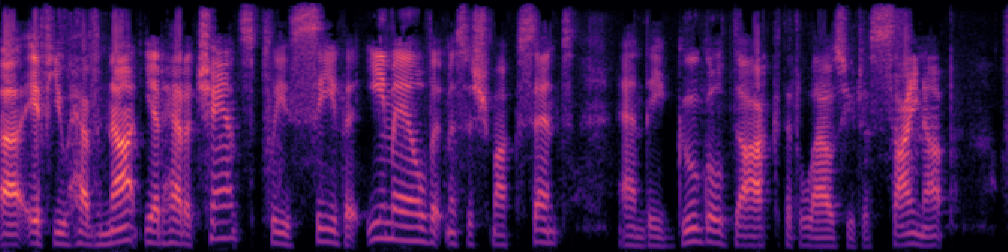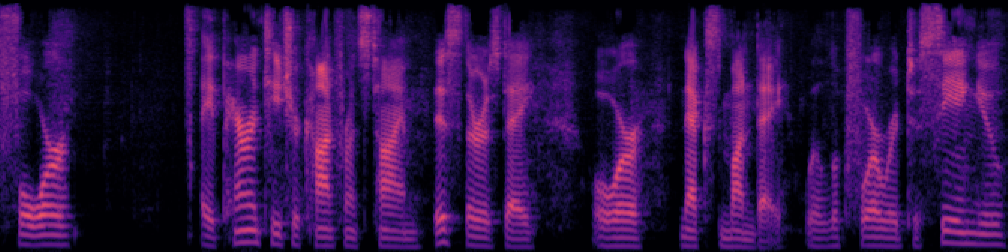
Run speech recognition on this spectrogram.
uh, if you have not yet had a chance, please see the email that Mrs. Schmuck sent and the Google Doc that allows you to sign up for a parent teacher conference time this Thursday or next Monday. We'll look forward to seeing you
